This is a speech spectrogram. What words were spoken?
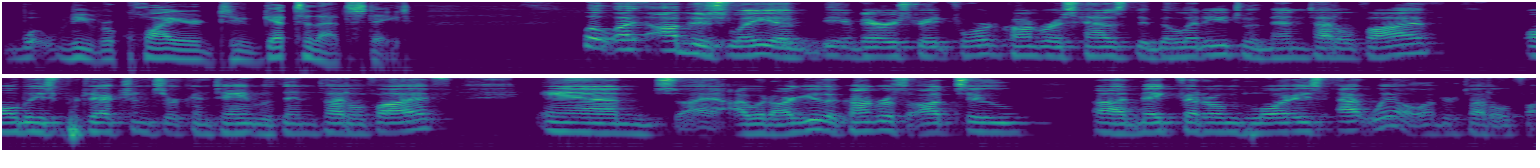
what would be required to get to that state? Well, obviously, uh, very straightforward. Congress has the ability to amend Title V all these protections are contained within Title V. And I, I would argue that Congress ought to uh, make federal employees at will under Title V.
